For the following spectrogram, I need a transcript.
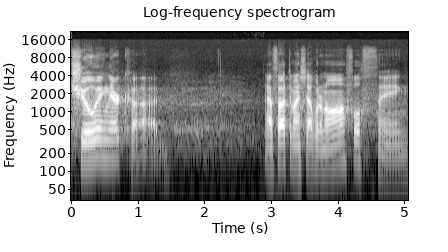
chewing their cud. And I've thought to myself, what an awful thing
